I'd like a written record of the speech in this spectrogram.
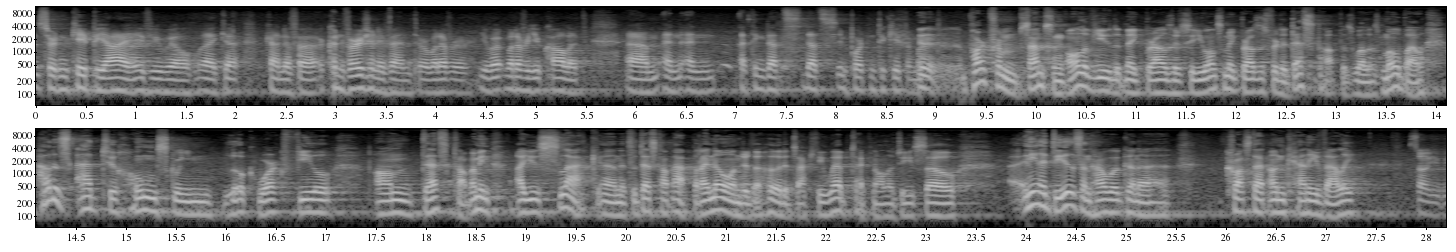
a certain KPI, if you will, like a kind of a, conversion event or whatever you, whatever you call it. Um, and, and I think that's, that's important to keep in mind. Apart from Samsung, all of you that make browsers, so you also make browsers for the desktop as well as mobile. How does add to home screen look, work, feel on desktop? I mean, I use Slack and it's a desktop app, but I know under the hood it's actually web technology. So any ideas on how we're going to cross that uncanny valley? So you,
